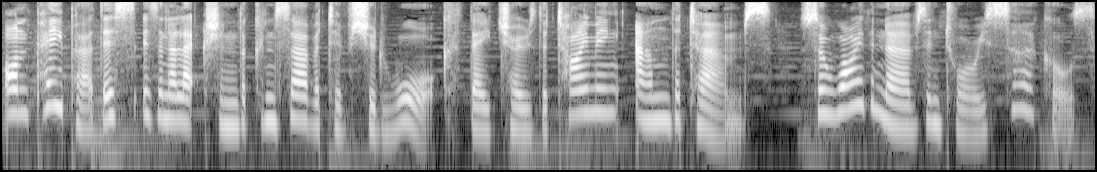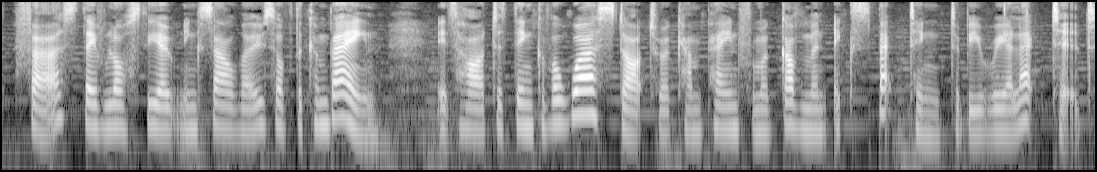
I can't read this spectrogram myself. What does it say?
On paper, this is an election the Conservatives should walk. They chose the timing and the terms. So why the nerves in Tory circles? First, they've lost the opening salvos of the campaign. It's hard to think of a worse start to a campaign from a government expecting to be re elected.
